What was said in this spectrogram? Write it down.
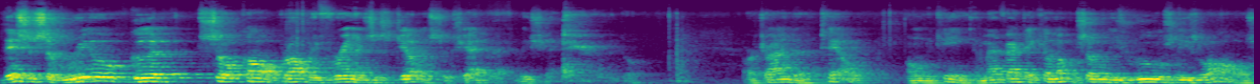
this is some real good so-called probably friends that's jealous of Shadrach, Meshach, are trying to tell on the king. As a matter of fact, they come up with some of these rules and these laws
